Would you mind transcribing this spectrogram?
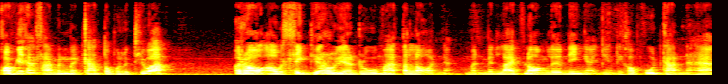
ความคิดสร้างสรรค์มันเหมือนการตกผลึกที่ว่า เราเอาสิ่งที่เราเรียนรู้มาตลอดเนี่ยเหมือนเป็น lifelong learning อะอย่างที่เขาพูดกันนะฮะ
